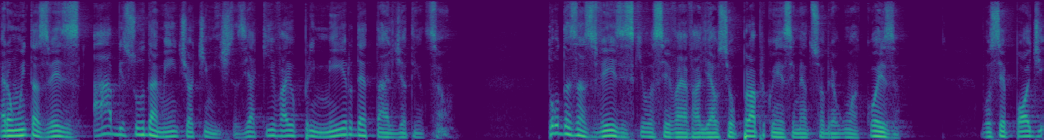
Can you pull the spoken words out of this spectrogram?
eram muitas vezes absurdamente otimistas. E aqui vai o primeiro detalhe de atenção. Todas as vezes que você vai avaliar o seu próprio conhecimento sobre alguma coisa, você pode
